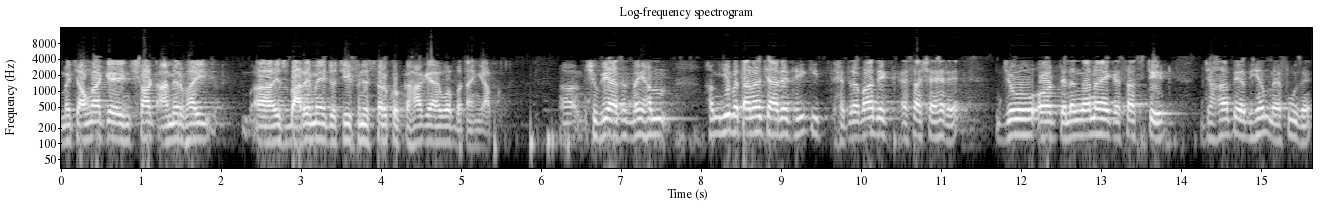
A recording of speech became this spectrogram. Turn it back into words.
मैं चाहूँगा कि इन शॉर्ट आमिर भाई इस बारे में जो चीफ मिनिस्टर को कहा गया है वो बताएँगे आपको। शुक्रिया असद भाई। हम हम ये बताना चाह रहे थे कि हैदराबाद एक ऐसा शहर है जो, और तेलंगाना एक ऐसा स्टेट जहाँ पे अभी हम महफूज हैं।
